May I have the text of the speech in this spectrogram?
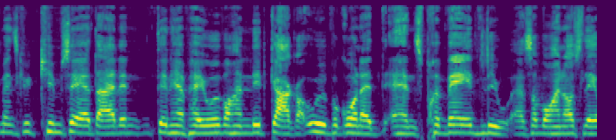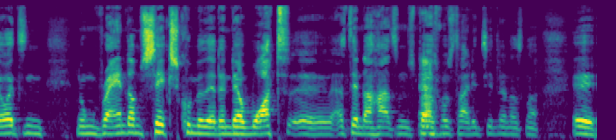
man skal ikke kimse af, at der er den, den her periode, hvor han lidt gakker ud på grund af hans privatliv. Altså, hvor han også laver sådan nogle random sexkomedier, den der What, øh, altså den, der har sådan spørgsmålstegn i titlen og sådan noget. Øh,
